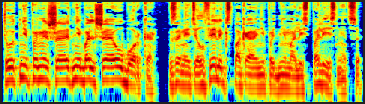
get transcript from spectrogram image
«Тут не помешает небольшая уборка», — заметил Феликс, пока они поднимались по лестнице.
